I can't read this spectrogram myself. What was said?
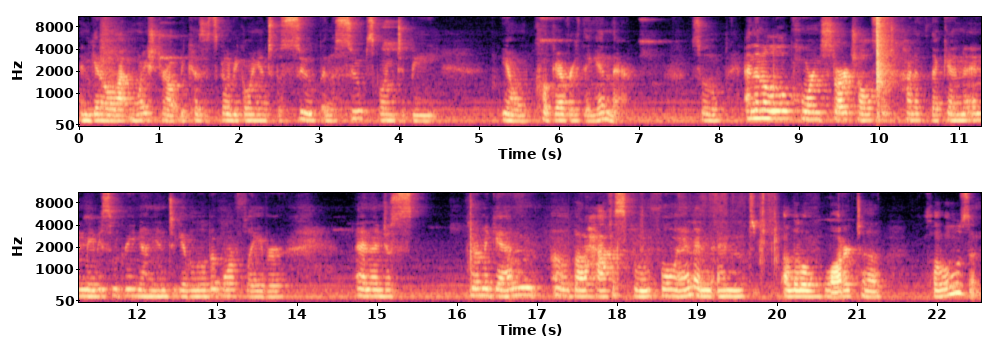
and get all that moisture out because it's going to be going into the soup and the soup's going to be, you know, cook everything in there. So, and then a little cornstarch also to kind of thicken, and maybe some green onion to give a little bit more flavor. And then just put them again, uh, about a half a spoonful in, and, and a little water to close, and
